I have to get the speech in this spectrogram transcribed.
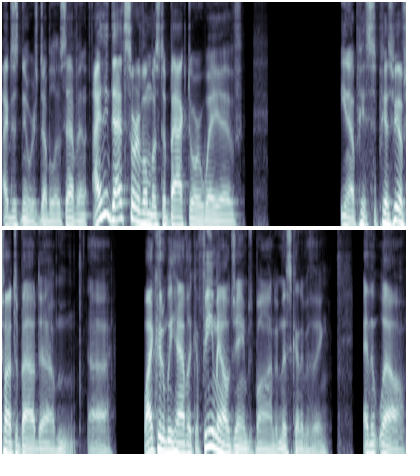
I just knew her as 007. I think that's sort of almost a backdoor way of, you know, because people have talked about um, uh, why couldn't we have like a female James Bond and this kind of a thing. And well,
